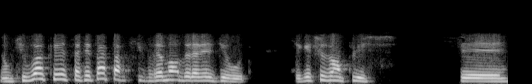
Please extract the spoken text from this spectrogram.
Donc tu vois que ça fait pas partie vraiment de la Nazirut. C'est quelque chose en plus. C'est,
